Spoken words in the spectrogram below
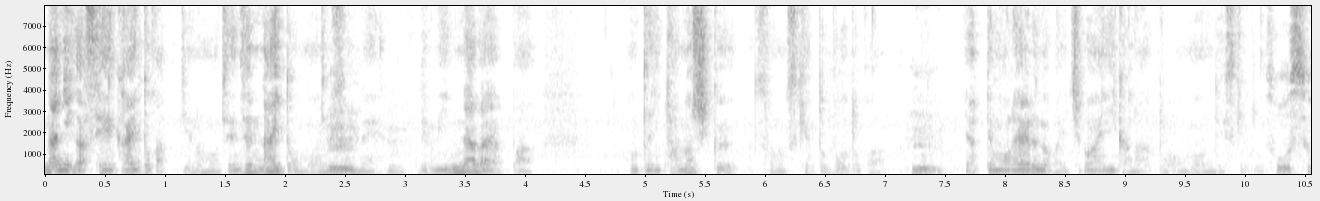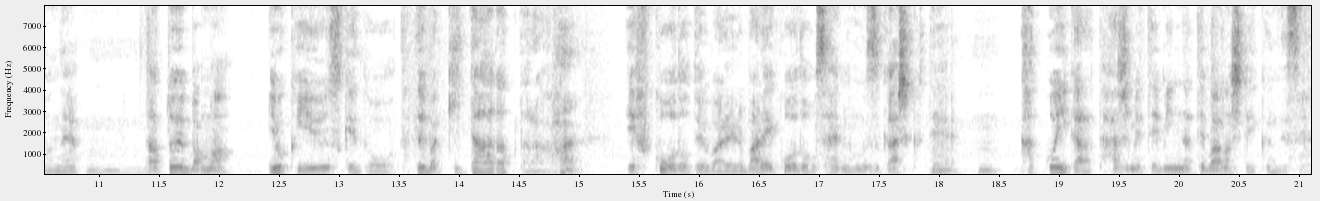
何が正解とかっていうのも全然ないと思うんですよね。でみんながやっぱ本当に楽しくそのスケートボードがうん、やってもらえるのが一番いいかなとは思うんですけど。そうですよね。うん。例えばまあよく言うんですけど例えばギターだったら、はい。F コードと呼ばれるバレーコードを押さえるの難しくて、うんうん。かっこいいからって始めてみんな手放していくんですよ。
